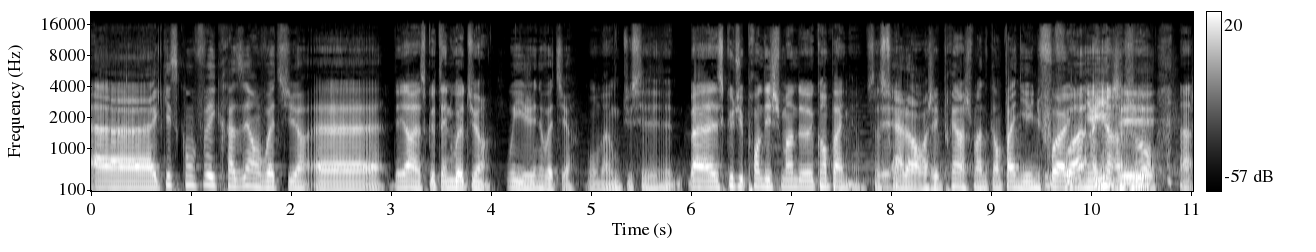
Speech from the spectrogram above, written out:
Euh, Qu'est-ce qu'on peut écraser en voiture Euh, D'ailleurs, est-ce que tu as une voiture? Oui, j'ai une voiture. Bon, bah, donc tu sais. Bah, est-ce que tu prends des chemins de campagne? Ça fait. Alors, j'ai pris un chemin de campagne une fois, fois, une nuit. un jour. Ah.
